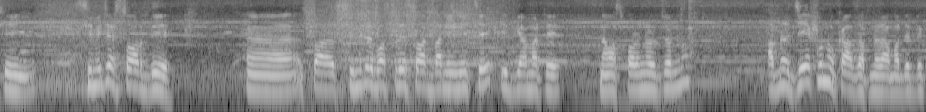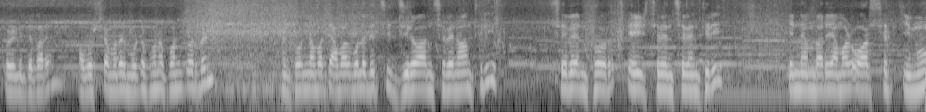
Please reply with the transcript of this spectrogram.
সেই সিমেন্টের চর দিয়ে সিমেন্টের বস্ত্রের চট বানিয়ে নিচ্ছে ঈদগাহ মাঠে নামাজ পড়ানোর জন্য। আপনার যে কোনো কাজ আপনারা আমাদের করে নিতে পারেন। অবশ্যই আমাদের মুঠোফোনে ফোন করবেন। ফোন নাম্বারটি আমার বলে দিচ্ছি, zero one seven one three seven four eight seven seven three. এই নাম্বারে আমার হোয়াটসঅ্যাপ ইমো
